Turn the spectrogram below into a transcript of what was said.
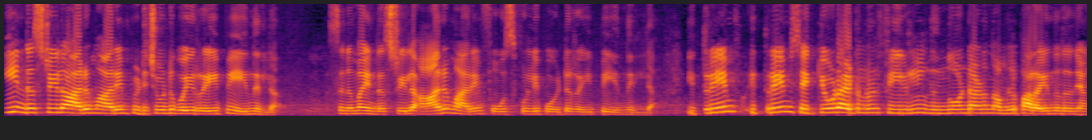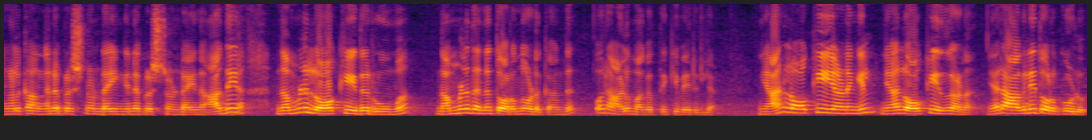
ഈ ഇൻഡസ്ട്രിയിൽ ആരും ആരെയും പിടിച്ചുകൊണ്ട് പോയി റേപ്പ് ചെയ്യുന്നില്ല. സിനിമ ഇൻഡസ്ട്രിയിൽ ആരും ആരെയും ഫോഴ്സ്ഫുള്ളി പോയിട്ട് റേപ്പ് ചെയ്യുന്നില്ല. ഇത്രയും ഇത്രയും സെക്യൂർഡ് ആയിട്ടുള്ള ഒരു ഫീൽഡിൽ നിന്നുകൊണ്ടാണ് നമ്മൾ പറയുന്നത് ഞങ്ങൾക്ക് അങ്ങനെ പ്രശ്നം ഉണ്ടായി ഇങ്ങനെ പ്രശ്നം ഉണ്ടായിന്ന് അതേ നമ്മൾ ലോക്ക് ചെയ്ത റൂം നമ്മൾ തന്നെ തുറന്നു കൊടുക്കാണ്ട് ഒരാളും അകത്തേക്ക് വരില്ല. ഞാൻ ലോക്ക് ചെയ്യുകയാണെങ്കിൽ ഞാൻ ലോക്ക് ചെയ്തതാണ്. ഞാൻ രാവിലെ തുറക്കുള്ളൂ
